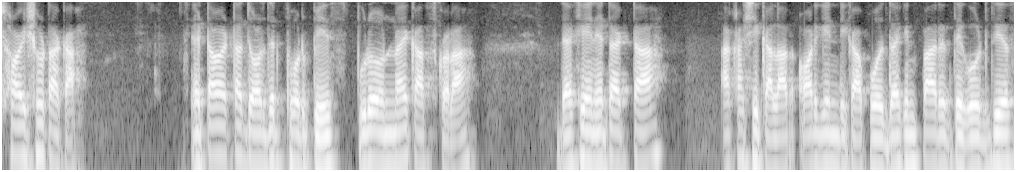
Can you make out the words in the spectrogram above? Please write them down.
ছয়শো টাকা। এটাও একটা জর্জেট ফোর পিস, পুরো অন্যায় কাজ করা। দেখেন, এটা একটা আকাশি কালার, অর্গেন্ডি কাপড়। দেখেন, পাড়েতে গর্জিয়াস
